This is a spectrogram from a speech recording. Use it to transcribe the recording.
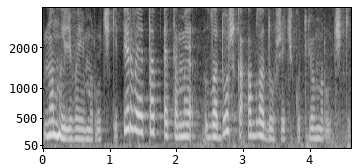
намыливаем ручки. Первый этап это мы ладошка об ладошечку трем ручки.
